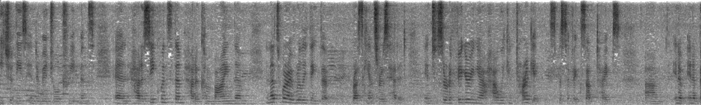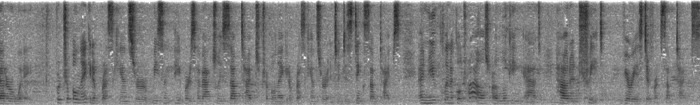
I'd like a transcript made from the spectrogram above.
each of these individual treatments and how to sequence them, how to combine them, and that's where I really think that breast cancer is headed, into sort of figuring out how we can target specific subtypes um, in, a, in a better way. For triple negative breast cancer, recent papers have actually subtyped triple negative breast cancer into distinct subtypes, and new clinical trials are looking at how to treat various different subtypes.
